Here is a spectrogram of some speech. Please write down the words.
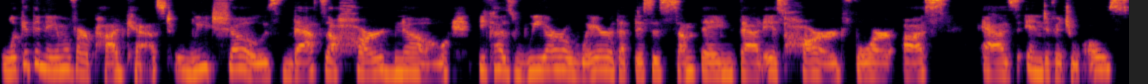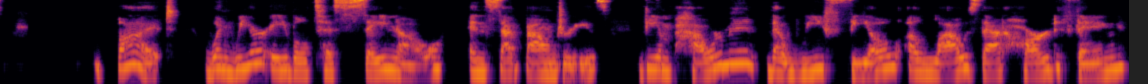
Look at the name of our podcast. We chose that's a hard no because we are aware that this is something that is hard for us as individuals. But when we are able to say no and set boundaries, the empowerment that we feel allows that hard thing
